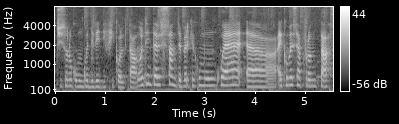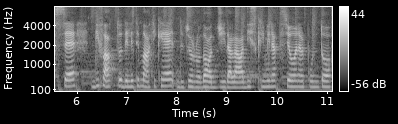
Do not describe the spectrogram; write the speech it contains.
ci sono comunque delle difficoltà. Molto interessante perché comunque eh, è come se affrontasse di fatto delle tematiche del giorno d'oggi, dalla discriminazione al punto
